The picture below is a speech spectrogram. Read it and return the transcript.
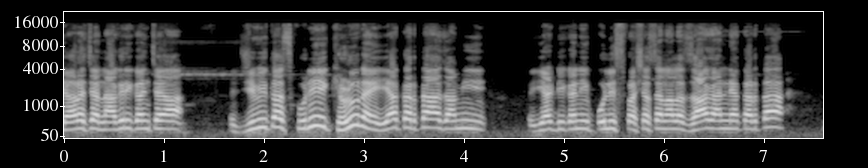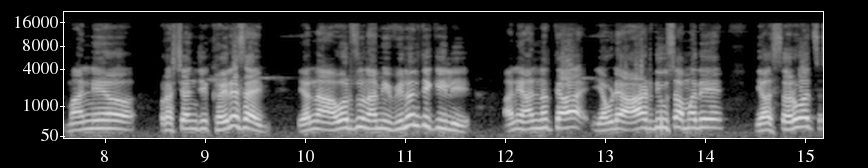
शहराच्या नागरिकांच्या जीवितास कुणीही खेळू नये. याकरता आज आम्ही या ठिकाणी पोलीस प्रशासनाला जाग आणण्याकरता माननीय प्रशांतजी खैरे साहेब यांना आवर्जून आम्ही विनंती केली आणि अन्यथा एवढ्या आठ दिवसामध्ये या सर्वच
